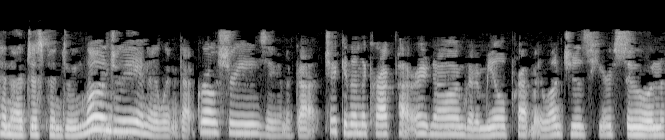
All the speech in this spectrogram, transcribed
and I've just been doing laundry and I went and got groceries and I've got chicken in the crock pot right now. I'm going to meal prep my lunches here soon.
